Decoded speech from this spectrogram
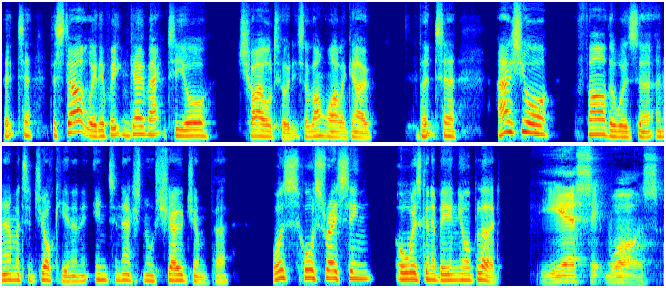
But uh, to start with, if we can go back to your childhood, it's a long while ago. But uh, as your father was uh, an amateur jockey and an international show jumper, was horse racing always going to be in your blood? Yes, it was.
